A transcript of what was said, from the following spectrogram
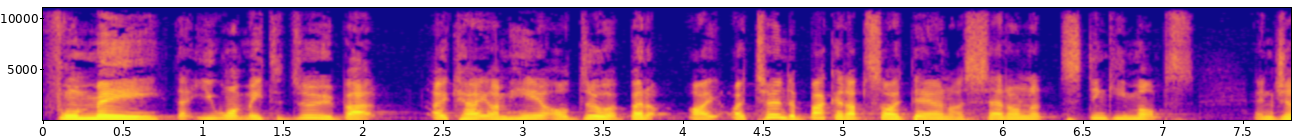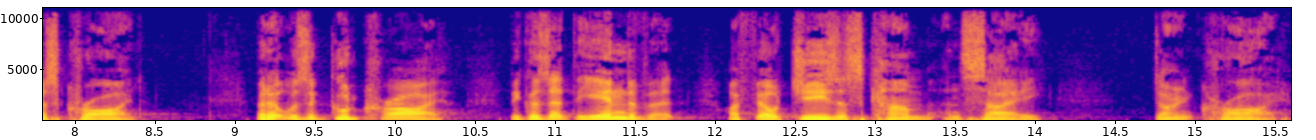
for me that you want me to do, but okay, I'm here, I'll do it. But I, I turned a bucket upside down, I sat on it, stinky mops, and just cried. But it was a good cry because at the end of it, I felt Jesus come and say, Don't cry,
